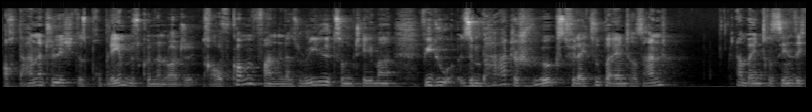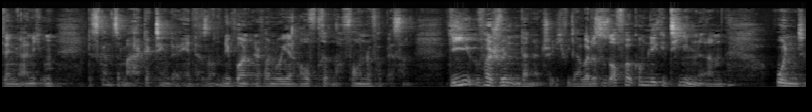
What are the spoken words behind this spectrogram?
auch da natürlich das Problem, es können dann Leute draufkommen, fanden das Real zum Thema, wie du sympathisch wirkst, vielleicht super interessant, aber interessieren sich dann gar nicht um das ganze Marketing dahinter, sondern die wollen einfach nur ihren Auftritt nach vorne verbessern. Die verschwinden dann natürlich wieder, aber das ist auch vollkommen legitim. Ähm, und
